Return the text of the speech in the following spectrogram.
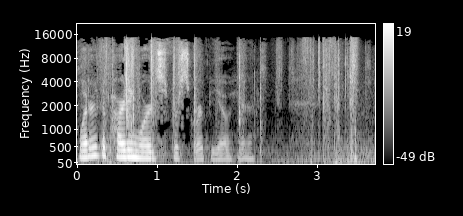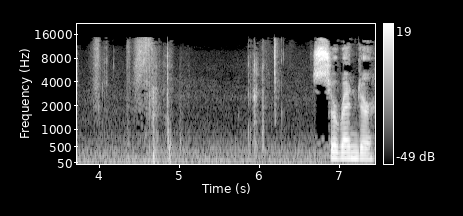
What are the parting words for Scorpio here? Surrender.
